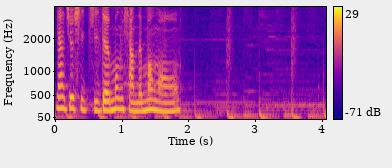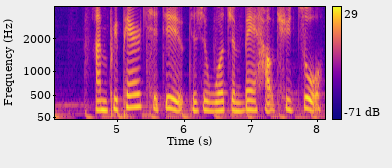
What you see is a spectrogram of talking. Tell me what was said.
那就是值得梦想的梦哦。I'm prepared to do，就是我准备好去做。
